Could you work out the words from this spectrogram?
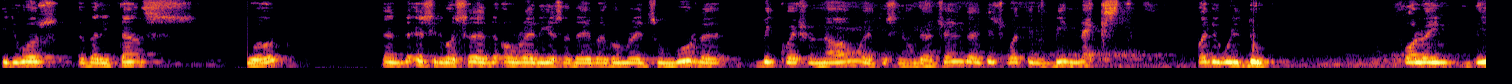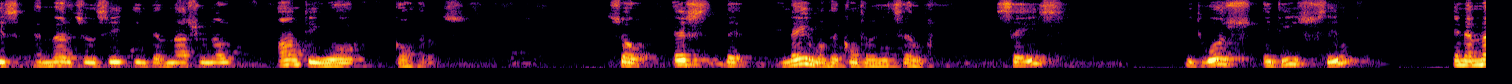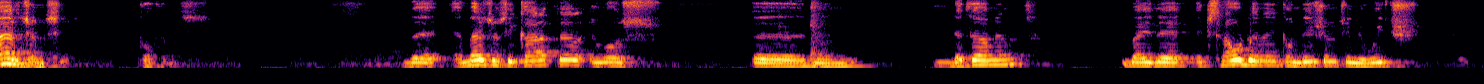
It was a very tense work, and as it was said already yesterday by Comrade Sungur, the big question now, it is on the agenda, it is what will be next, what we will do following this emergency international anti-war conference. So as the name of the conference itself says, it was, it is still an emergency conference. The emergency character was uh, determined by the extraordinary conditions in which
